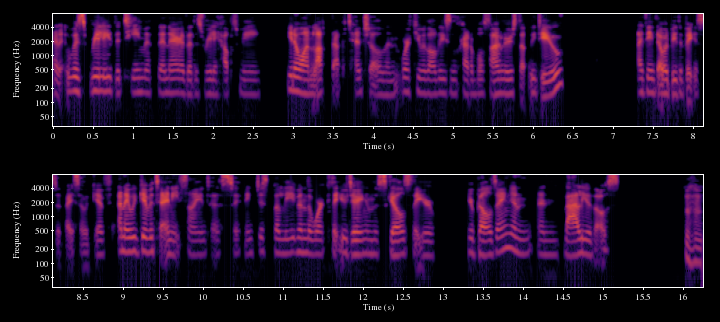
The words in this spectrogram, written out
And it was really the team at Thin Air that has really helped me, you know, unlock that potential and working with all these incredible founders that we do. I think that would be the biggest advice I would give. And I would give it to any scientist. I think just believe in the work that you're doing and the skills that you're you're building and and value those. Mm-hmm.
